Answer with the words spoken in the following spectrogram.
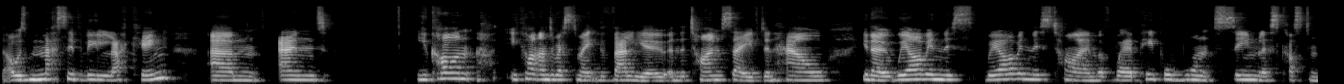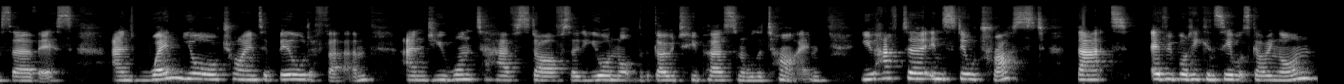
that I was massively lacking. Um, and you can't you can't underestimate the value and the time saved and how you know we are in this we are in this time of where people want seamless custom service and when you're trying to build a firm and you want to have staff so that you're not the go-to person all the time you have to instill trust that everybody can see what's going on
